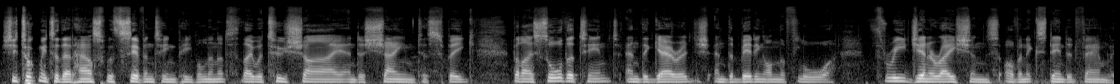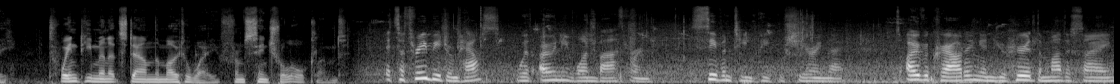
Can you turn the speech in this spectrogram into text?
She took me to that house with 17 people in it. They were too shy and ashamed to speak, but I saw the tent and the garage and the bedding on the floor. Three generations of an extended family. 20 minutes down the motorway from central Auckland. It's a three bedroom house with only one bathroom, 17 people sharing that. It's overcrowding, and you heard the mother saying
